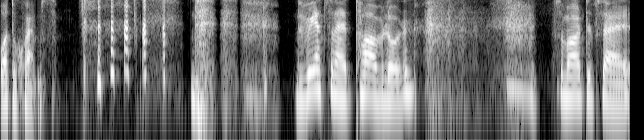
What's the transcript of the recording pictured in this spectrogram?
och att du skäms. du, vet såna här tavlor som har typ så här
